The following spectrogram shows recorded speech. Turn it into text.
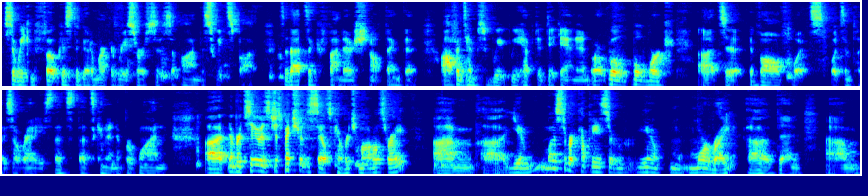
So we can focus the go-to-market resources on the sweet spot. So that's a foundational thing that oftentimes we, we have to dig in and or we'll we'll work uh, to evolve what's what's in place already. So that's that's kind of number one. Uh, number two is just make sure the sales coverage model is right. Um, uh, you know, most of our companies are you know more right uh, than um,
